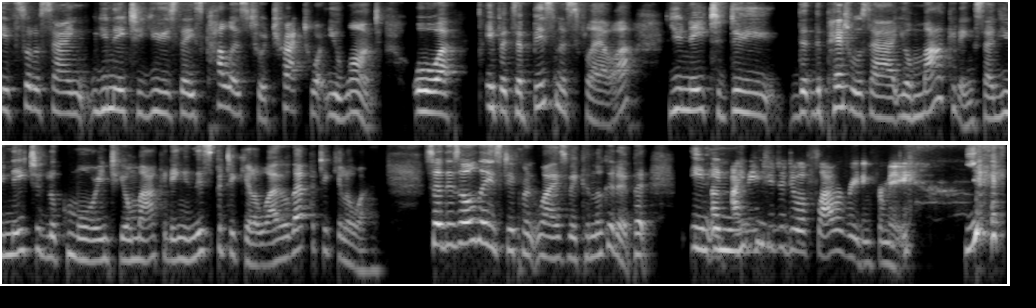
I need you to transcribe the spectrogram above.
it's sort of saying you need to use these colors to attract what you want, or if it's a business flower, you need to do the, the petals are your marketing. So you need to look more into your marketing in this particular way or that particular way. So there's all these different ways we can look at it. But in, in I need you to do a flower reading for me. Yeah.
